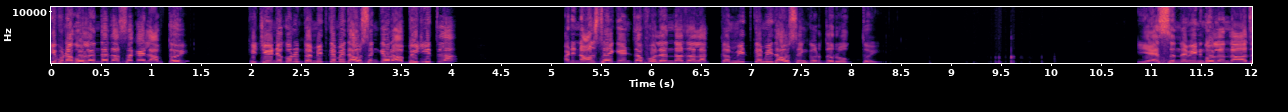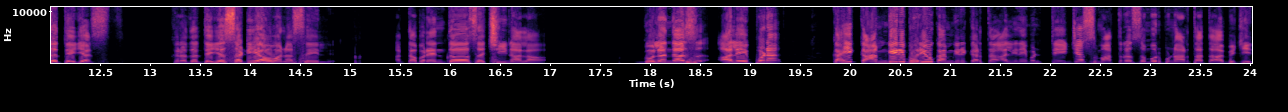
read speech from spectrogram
की पुन्हा गोलंदाज असा काही लाभतोय की जेणेकरून कमीत कमी धावसंख्येवर अभिजितला आणि नॉन स्ट्राईक यांचा फलंदाजाला कमीत कमी धावसंख्येवर तो रोखतोय. येस नवीन गोलंदाज तेजस. खरं तर तेजससाठी हे आव्हान असेल. आतापर्यंत सचिन आला. गोलंदाज आले पण काही कामगिरी भरीव कामगिरी करता आली नाही पण तेजस मात्र समोर पुन्हा अर्थात अभिजित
